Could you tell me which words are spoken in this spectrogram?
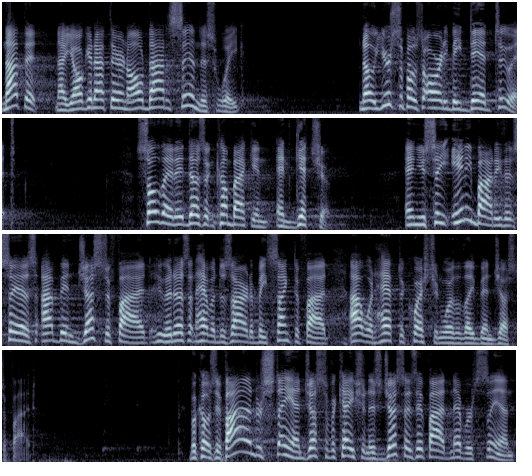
Not that, now y'all get out there and all die to sin this week. No, you're supposed to already be dead to it so that it doesn't come back and, and get you. And you see, anybody that says, I've been justified, who doesn't have a desire to be sanctified, I would have to question whether they've been justified. Because if I understand justification is just as if I had never sinned,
